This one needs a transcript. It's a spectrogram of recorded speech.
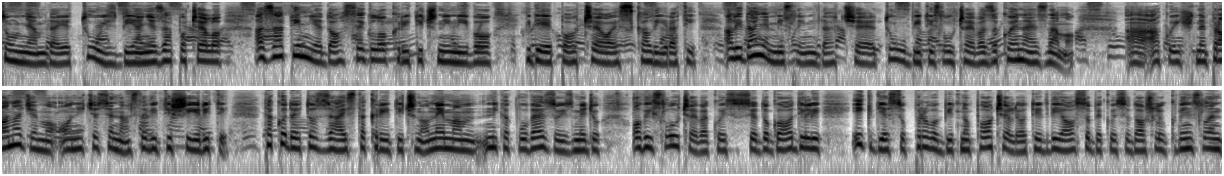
sumnjam da je tu izbijanje započelo, a zatim je doseglo kritični nivo gdje je počeo eskalirati. Ali dalje mislim da će tu biti slučajeva za koje ne znamo, a ako ih ne pronađemo, oni će se nastaviti širiti. Tako da je to zaista kritično. Nemam nikakvu vezu između ovih slučajeva koji su se dogodili i gdje su prvobitno počeli od te dvije osobe koje su došli u Queensland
